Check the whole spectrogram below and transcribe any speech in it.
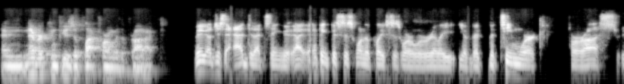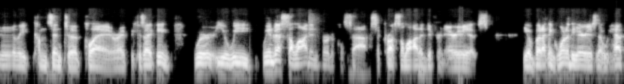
and never confuse a platform with a product. Maybe I'll just add to that saying I, I think this is one of the places where we're really, you know, the, the teamwork for us really comes into play, right? Because I think we're you know, we we invest a lot in vertical SaaS across a lot of different areas. You know, but I think one of the areas that we have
